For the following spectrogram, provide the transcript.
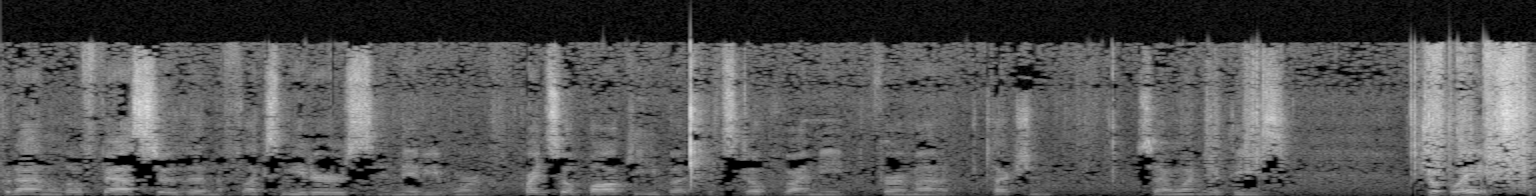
put on a little faster than the Flexmeters and maybe weren't quite so bulky, but would still provide me a fair amount of protection. So I went with these triple eights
